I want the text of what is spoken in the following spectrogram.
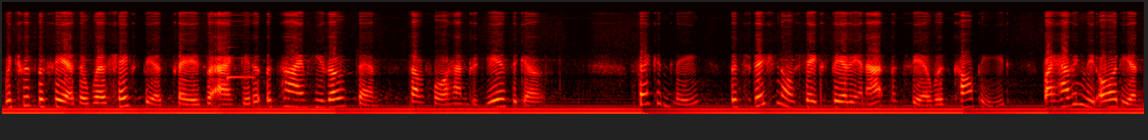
which was the theatre where Shakespeare's plays were acted at the time he wrote them, some 400 years ago. Secondly, the traditional Shakespearean atmosphere was copied by having the audience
